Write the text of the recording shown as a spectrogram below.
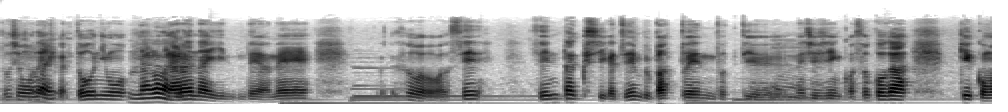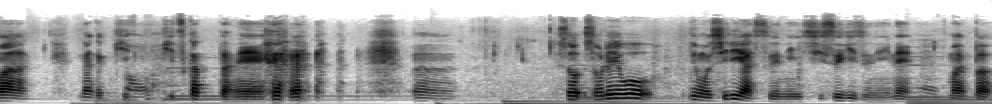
どうしようもないっていうかどうにもならないならないんだよね。そうせ選択肢が全部バッドエンドっていうね、うん。主人公。そこが結構まあなんかきあきつかったね。うん。そそれをでもシリアスにしすぎずにねうん。まあやっぱ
